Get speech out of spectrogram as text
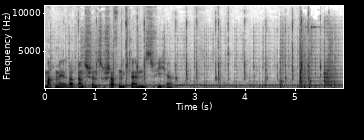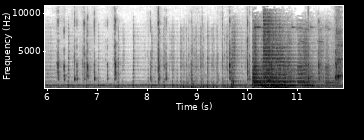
Machen mir gerade ganz schön zu schaffen, die kleinen Mistviecher.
